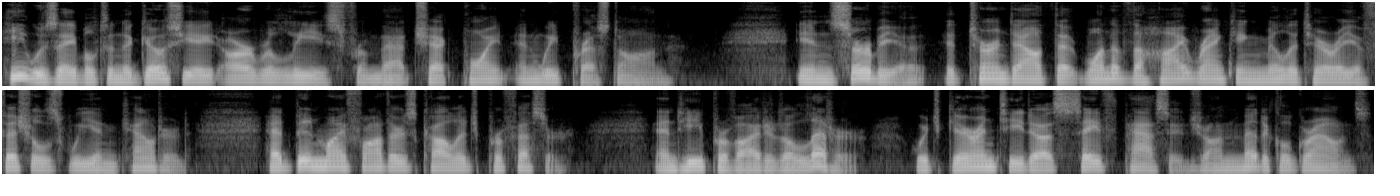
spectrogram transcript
He was able to negotiate our release from that checkpoint, and we pressed on. In Serbia, it turned out that one of the high ranking military officials we encountered had been my father's college professor, and he provided a letter which guaranteed us safe passage on medical grounds.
